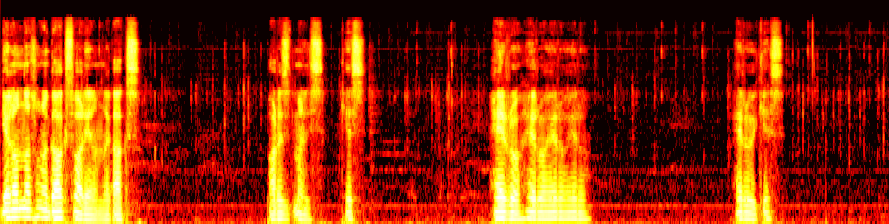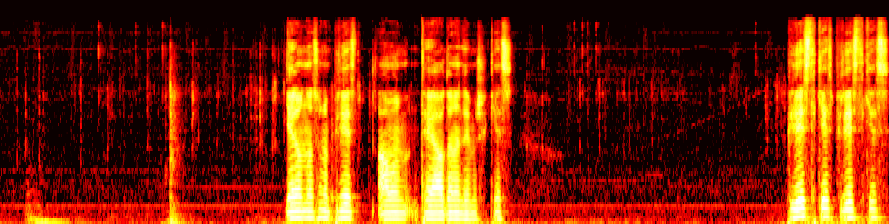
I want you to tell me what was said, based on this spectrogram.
Gel ondan sonra Gax var yanımda Gax. Parazit Malis. Kes. Hero hero hero hero. Hero'yu kes. Gel ondan sonra Priest aman T Demir kes. Priest'i kes Priest'i kes.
